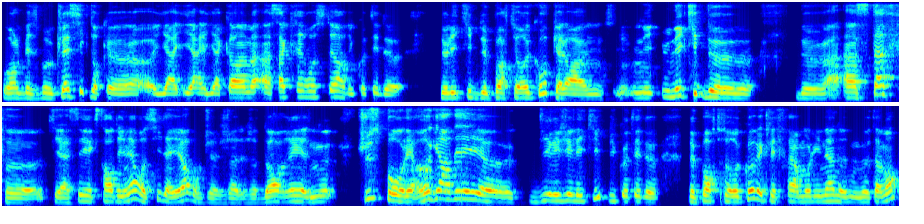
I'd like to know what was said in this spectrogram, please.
World Baseball Classic. Donc, euh, il y, a, y, y a quand même un sacré roster du côté de, de l'équipe de Puerto Rico. Puis alors, une, une équipe de, de un staff euh, qui est assez extraordinaire aussi d'ailleurs. Donc, j'a- j'a- j'adorerais juste pour les regarder euh, diriger l'équipe du côté de, de Puerto Rico avec les frères Molina no- notamment.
